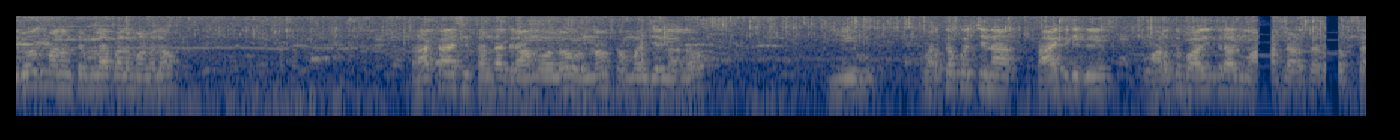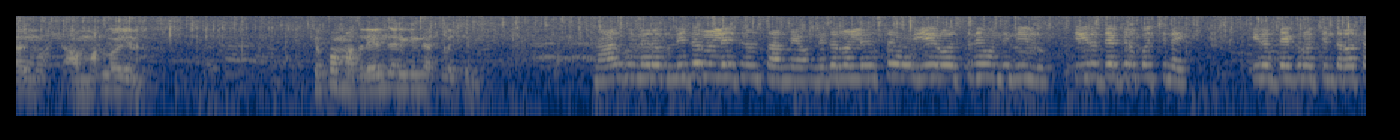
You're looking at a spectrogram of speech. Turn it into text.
ఈరోజు మనం తిరుమలాపల్లి మండలం రాకాసి తండ గ్రామంలో ఉన్నాం ఖమ్మం జిల్లాలో. ఈ వరదకు వచ్చిన తాకిడికి వరద బాధితురాలు మాట్లాడతారు. ఒకసారి ఆ మాటలో చెప్పమ్మా అసలు ఏం జరిగింది? అట్లా వచ్చింది. నాలుగున్నర నిద్రలో లేచినాం సార్ మేము నిద్రలో లేస్తే ఏరు వస్తూనే ఉంది నీళ్ళు. తీరు దగ్గరకు వచ్చినాయి. తీరు దగ్గర వచ్చిన తర్వాత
